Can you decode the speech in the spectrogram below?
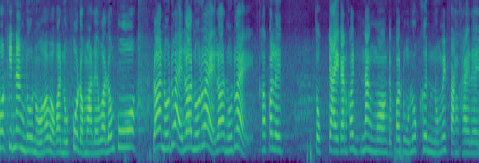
พวกที่นั่งดูหนูเขาบอกว่าหนูพูดออกมาเลยว่าหลวงปู่รอหนูด้วยรอหนูด้วยรอหนูด้วย เขาก็เลยตกใจกันเขานั่งมอง แต่พอหนูลุกขึ้นหนูไม่ฟังใครเลย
